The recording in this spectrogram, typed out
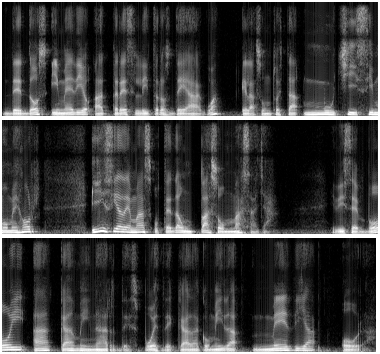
de dos y medio a 3 litros de agua, el asunto está muchísimo mejor. Y si además usted da un paso más allá y dice, voy a caminar después de cada comida media hora.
